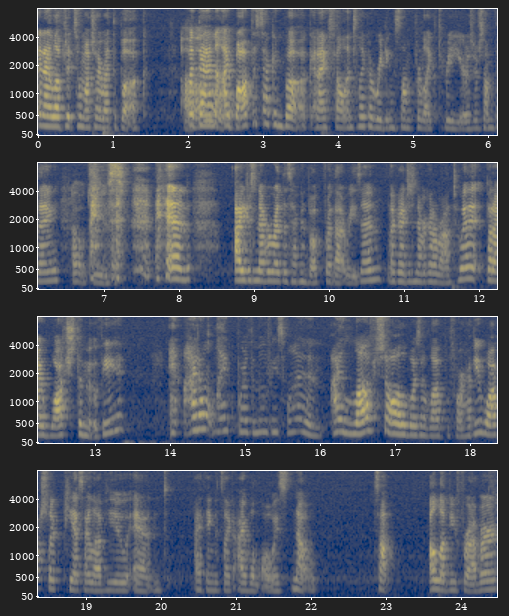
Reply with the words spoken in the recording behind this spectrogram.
and I loved it so much I read the book. But then I Oh. bought the second book and I fell into like a reading slump for like three years or something. Oh, jeez. and I just never read the second book for that reason. Like I just never got around to it. But I watched the movie, and I don't like where the movies went. I loved All the Boys I've Loved Before. Have you watched like P.S. I Love You and I think it's like I Will Always no, not. I'll love you forever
